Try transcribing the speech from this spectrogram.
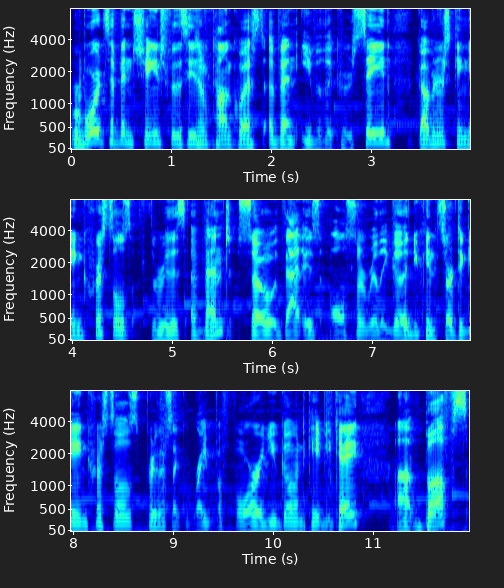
rewards have been changed for the season of conquest event eve of the crusade. Governors can gain crystals through this event so that is also really good. You can start to gain crystals pretty much like right before you go into kvk uh, buffs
